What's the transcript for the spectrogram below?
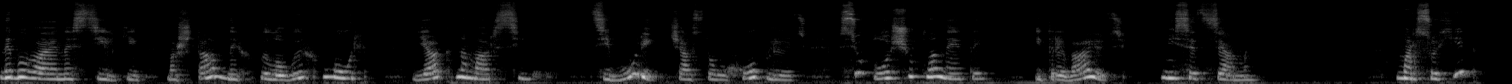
не буває настільки масштабних пилових бурь, як на Марсі. Ці бурі часто охоплюють всю площу планети і тривають місяцями. Марсохід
